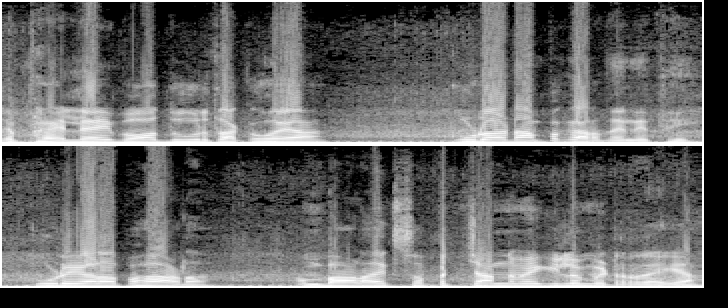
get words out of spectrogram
ਤੇ ਫੈਲਿਆ ਹੀ ਬਹੁਤ ਦੂਰ ਤੱਕ ਹੋਇਆ। ਕੂੜਾ ਡੰਪ ਕਰਦੇ ਨੇ ਇੱਥੇ। ਕੂੜੇ ਵਾਲਾ ਪਹਾੜ ਆ। ਅੰਬਾਲਾ 195 ਕਿਲੋਮੀਟਰ ਰਹਿ ਗਿਆ।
